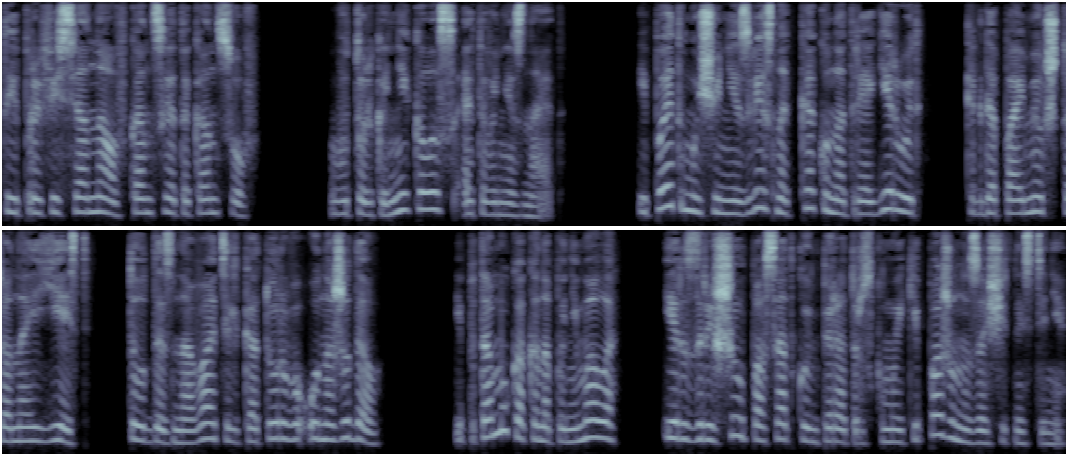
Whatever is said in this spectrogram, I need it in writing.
Ты профессионал в конце-то концов. Вот только Николас этого не знает. И поэтому еще неизвестно, как он отреагирует, когда поймет, что она и есть тот дознаватель, которого он ожидал. И потому, как она понимала, и разрешил посадку императорскому экипажу на защитной стене.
